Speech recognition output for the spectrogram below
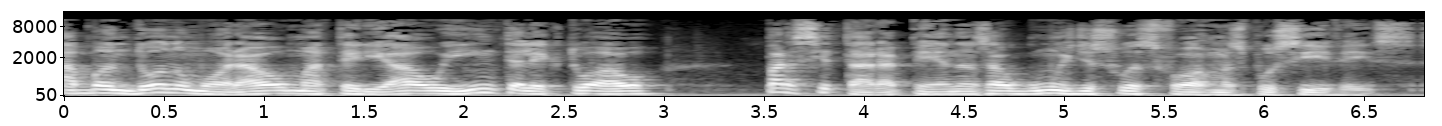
abandono moral, material e intelectual para citar apenas algumas de suas formas possíveis.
